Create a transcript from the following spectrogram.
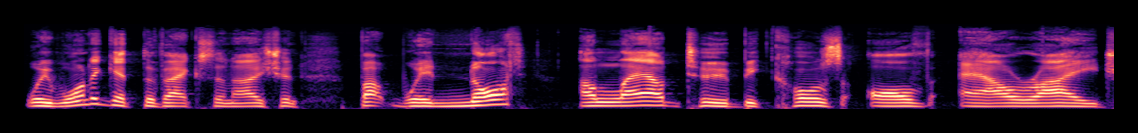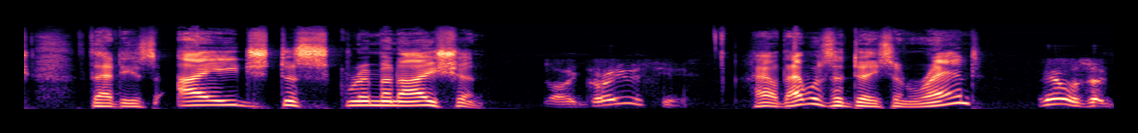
We want to get the vaccination, but we're not allowed to because of our age. That is age discrimination. I agree with you. How that was a decent rant. That was a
